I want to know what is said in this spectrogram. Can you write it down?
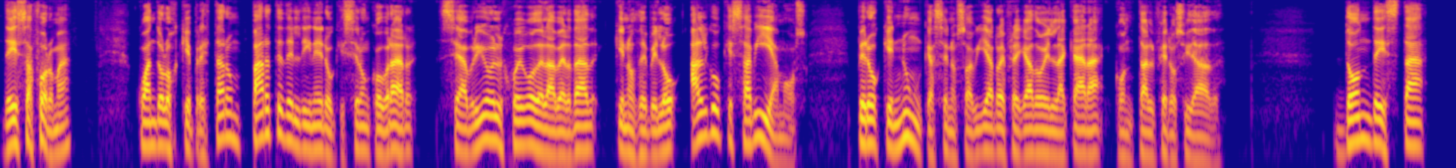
De esa forma, cuando los que prestaron parte del dinero quisieron cobrar, se abrió el juego de la verdad que nos develó algo que sabíamos, pero que nunca se nos había refregado en la cara con tal ferocidad. ¿Dónde está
